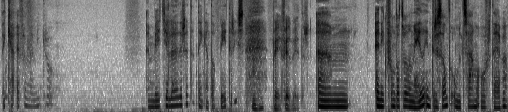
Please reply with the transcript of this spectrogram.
ik ga even mijn micro een beetje luider zetten. Ik denk dat dat beter is. Mhm. Be- veel beter. Ehm, en ik vond dat wel een heel interessant om het samen over te hebben.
